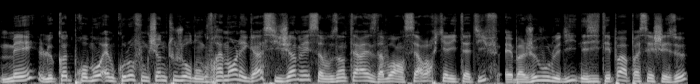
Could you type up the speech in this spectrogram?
mais le code promo MCOLO fonctionne toujours. Donc vraiment les gars, si jamais ça vous intéresse d'avoir un serveur qualitatif, eh ben je vous le dis, n'hésitez pas à passer chez eux.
